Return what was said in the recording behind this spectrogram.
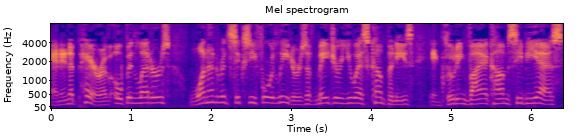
And in a pair of open letters, 164 leaders of major U.S. companies, including Viacom CBS,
